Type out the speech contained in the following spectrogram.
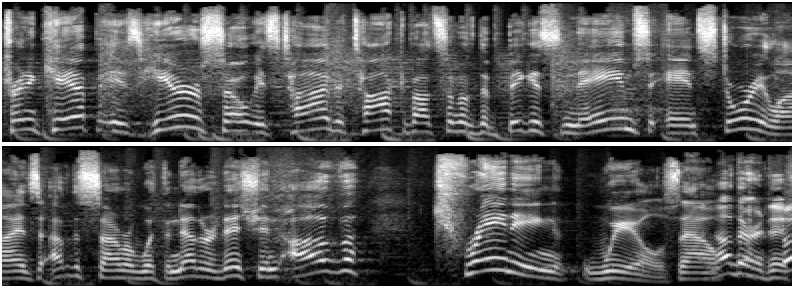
Training camp is here, so it's time to talk about some of the biggest names and storylines of the summer with another edition of Training Wheels. Now, Another edition.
